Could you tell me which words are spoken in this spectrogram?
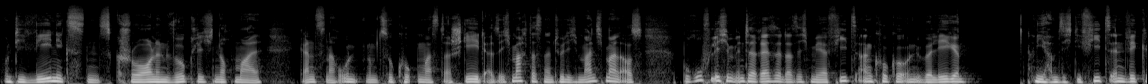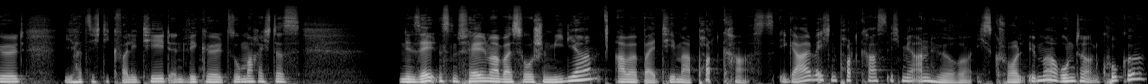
und die wenigsten scrollen wirklich nochmal ganz nach unten, um zu gucken, was da steht. Also ich mache das natürlich manchmal aus beruflichem Interesse, dass ich mir Feeds angucke und überlege, wie haben sich die Feeds entwickelt, wie hat sich die Qualität entwickelt. So mache ich das in den seltensten Fällen mal bei Social Media, aber bei Thema Podcasts, egal welchen Podcast ich mir anhöre, ich scroll immer runter und gucke,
